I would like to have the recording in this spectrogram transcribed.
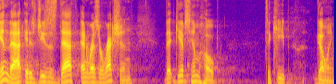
in that, it is Jesus' death and resurrection that gives him hope to keep going.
